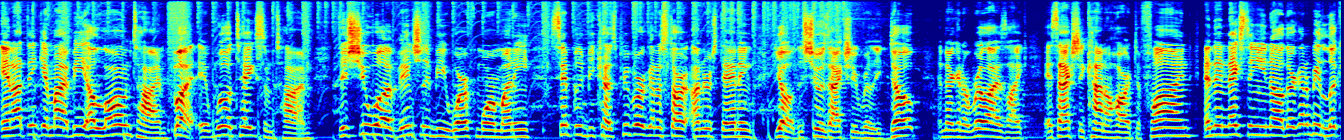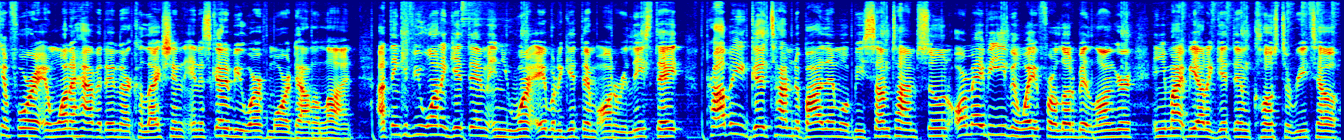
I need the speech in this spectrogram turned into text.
and I think it might be a long time but it will take some time this shoe will eventually be worth more money simply because people are to start understanding yo this shoe is actually really dope and they're gonna realize like it's actually kind of hard to find. And then next thing you know they're gonna be looking for it and want to have it in their collection and it's gonna be worth more down the line. I think if you want to get them and you weren't able to get them on release date probably a good time to buy them will be sometime soon or maybe even wait for a little bit longer and you might be able to get them close to retail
